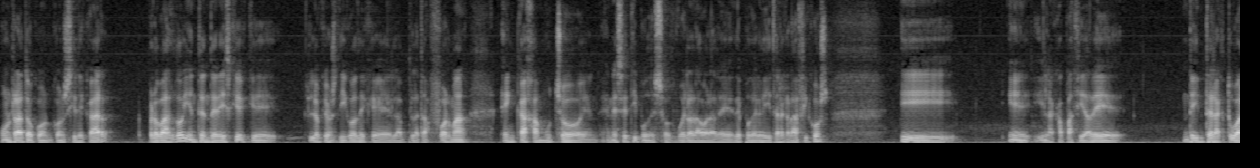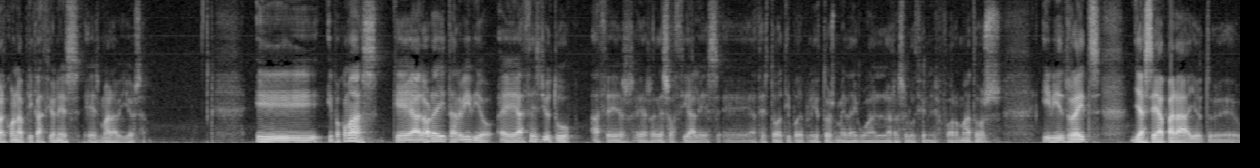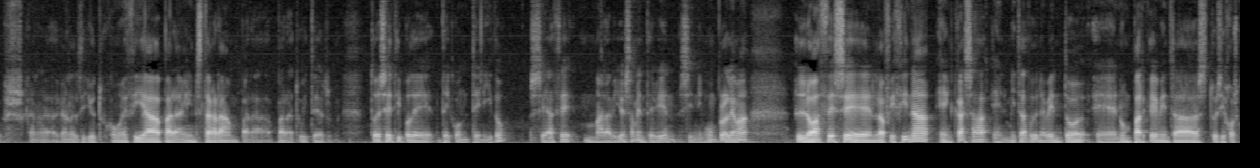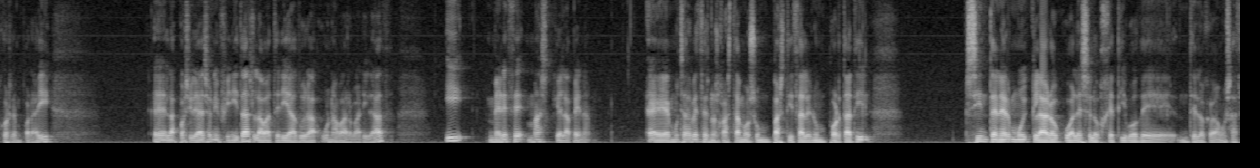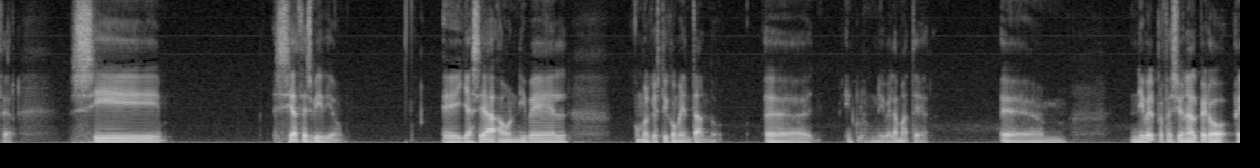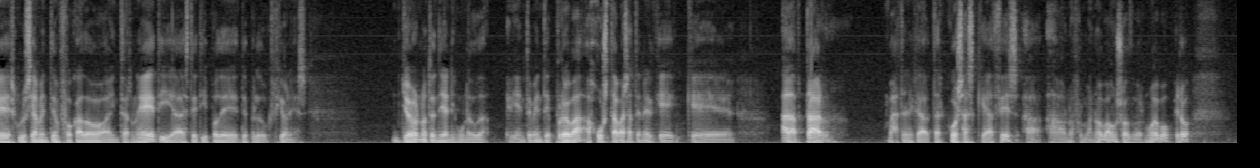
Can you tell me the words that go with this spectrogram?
un rato con, con Sidecar, probadlo y entenderéis que, que, lo que os digo de que la plataforma encaja mucho en, ese tipo de software a la hora de, poder editar gráficos y, la capacidad de, interactuar con la aplicación es, maravillosa. Y, poco más, que a la hora de editar vídeo eh, haces YouTube, haces eh, redes sociales, eh, haces todo tipo de proyectos, me da igual las resoluciones, formatos y bitrates, ya sea para YouTube, pues, canales de YouTube, como decía, para Instagram, para, para Twitter, todo ese tipo de, contenido se hace maravillosamente bien, sin ningún problema. Lo haces en la oficina, en casa, en mitad de un evento, en un parque mientras tus hijos corren por ahí. Eh, las posibilidades son infinitas, la batería dura una barbaridad y merece más que la pena. Eh, muchas veces nos gastamos un pastizal en un portátil sin tener muy claro cuál es el objetivo de, de lo que vamos a hacer. Si si haces vídeo, eh, ya sea a un nivel como el que estoy comentando, eh, incluso un nivel amateur, nivel profesional pero exclusivamente enfocado a Internet y a este tipo de, producciones, yo no tendría ninguna duda. Evidentemente, prueba, ajusta, vas a tener que, adaptar, vas a tener que adaptar cosas que haces a, una forma nueva, a un software nuevo, pero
